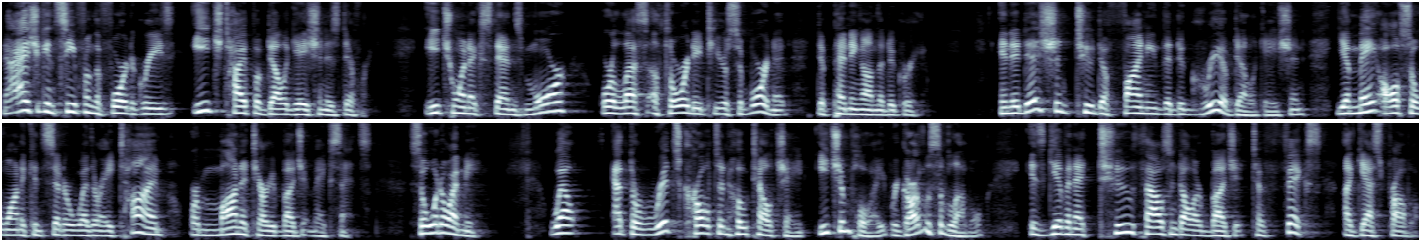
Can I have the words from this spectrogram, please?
Now, as you can see from the four degrees, each type of delegation is different. Each one extends more or less authority to your subordinate depending on the degree. In addition to defining the degree of delegation, you may also want to consider whether a time or monetary budget makes sense. So, what do I mean? Well, at the Ritz Carlton hotel chain, each employee, regardless of level, is given a $2,000 budget to fix a guest problem.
